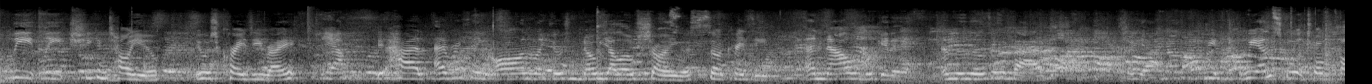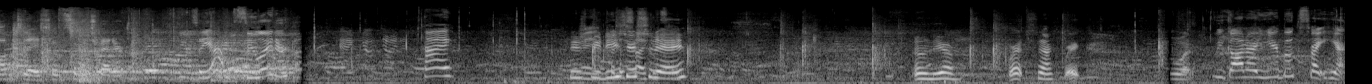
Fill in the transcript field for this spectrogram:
completely, she can tell you, it was crazy, right? Yeah. It had everything on, like there was no yellow showing, it was so crazy. And now look at it. And then those are the bags. So yeah, we, we end school at 12 o'clock today, so it's so much better. So yeah, see you later. Hi. Here's Wait, Beauty's put here this so I today. And yeah, we're at snack break. What? We got our yearbooks right here.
